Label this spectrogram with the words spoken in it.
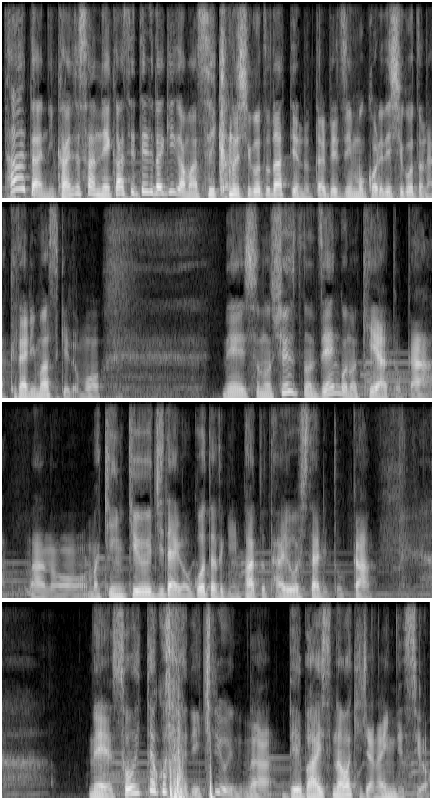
ただ単に患者さん寝かせてるだけが麻酔科の仕事だっていうんだったら別にもうこれで仕事なくなりますけども、ね、その手術の前後のケアとかあの、まあ、緊急事態が起こった時にパッと対応したりとか、ね、そういったことができるようなデバイスなわけじゃないんですよ。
